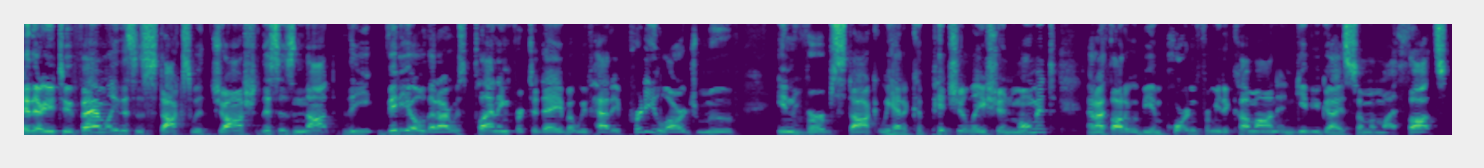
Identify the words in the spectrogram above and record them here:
Hey there, YouTube family. This is Stocks with Josh. This is not the video that I was planning for today, but we've had a pretty large move in Verb stock. We had a capitulation moment, and I thought it would be important for me to come on and give you guys some of my thoughts,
